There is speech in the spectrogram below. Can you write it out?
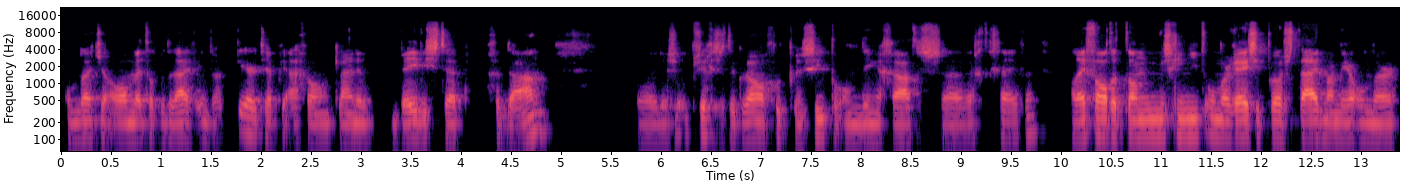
omdat je al met dat bedrijf interacteert, heb je eigenlijk al een kleine baby step gedaan. Eh, dus op zich is het natuurlijk wel een goed principe om dingen gratis eh, weg te geven. Alleen valt het dan misschien niet onder reciprociteit, maar meer onder,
